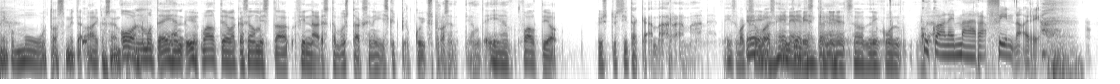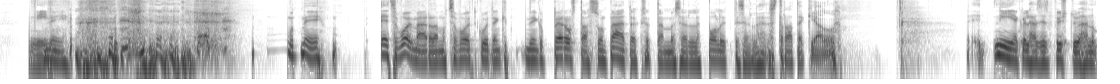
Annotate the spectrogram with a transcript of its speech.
niin kuin muutos, mitä aikaisempaa. On, mutta eihän valtio, vaikka se omistaa Finnairista muistaakseni 50,1 prosenttia, mutta eihän valtio pysty sitäkään määräämään. Ei se vaikka ei, sulla olisi enemmistö, tietenkään. niin se on niin kuin... Kukaan ei määrää Finnairia. Niin. niin. mutta niin, et sä voi määrätä, mutta sä voit kuitenkin niin perustaa sun päätökset tämmöiselle poliittiselle strategialle. Niin, ja kyllähän siis pystyyhän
